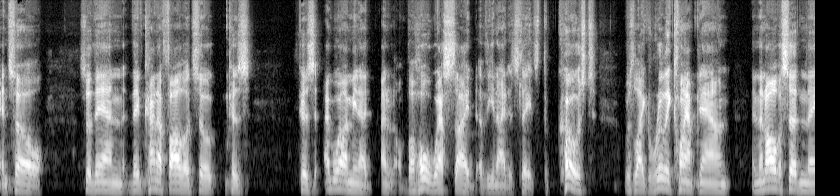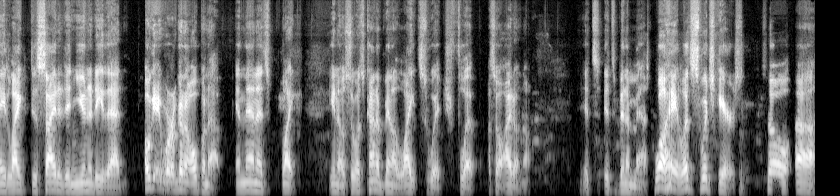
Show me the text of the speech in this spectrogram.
and so, so then they've kind of followed. So because, because well, I mean, I, I don't know the whole West Side of the United States, the coast was like really clamped down, and then all of a sudden they like decided in unity that okay, we're going to open up, and then it's like, you know, so it's kind of been a light switch flip. So I don't know it's it's been a mess. Well, hey, let's switch gears. So, uh,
